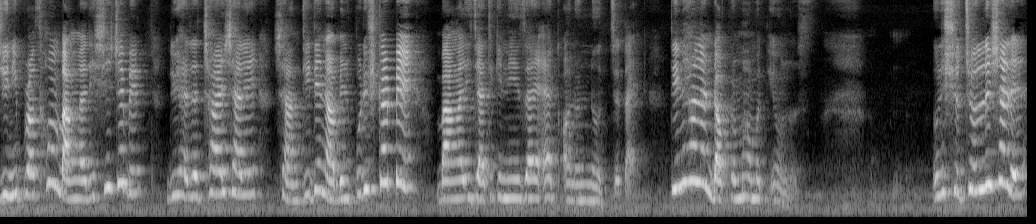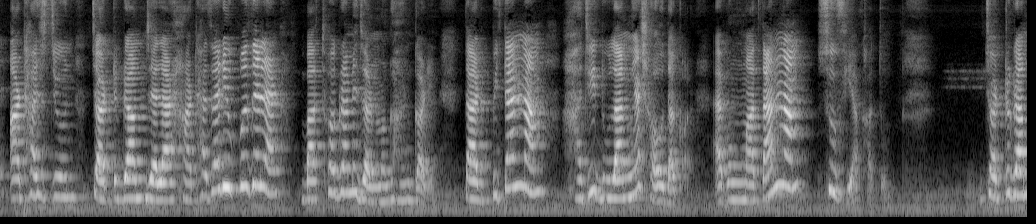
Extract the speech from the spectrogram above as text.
যিনি প্রথম বাংলাদেশ হিসেবে দুই হাজার ছয় সালে শান্তিতে নোবেল পুরস্কার পেয়ে বাঙালি জাতিকে নিয়ে যায় এক অনন্য উচ্চতায়। তিনি হলেন ডক্টর মোহাম্মদ ইউনুস। উনিশশো চল্লিশ সালের আঠাশ জুন চট্টগ্রাম জেলার হাটহাজারী উপজেলার বাথুয়া গ্রামে জন্মগ্রহণ করেন তার পিতার নাম হাজি দুলামিয়া সওদাগর এবং মাতার নাম সুফিয়া খাতুন। চট্টগ্রাম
